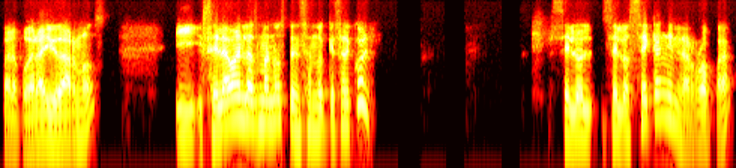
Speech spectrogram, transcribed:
para poder ayudarnos, y se lavan las manos pensando que es alcohol. Se lo, se lo secan en la ropa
